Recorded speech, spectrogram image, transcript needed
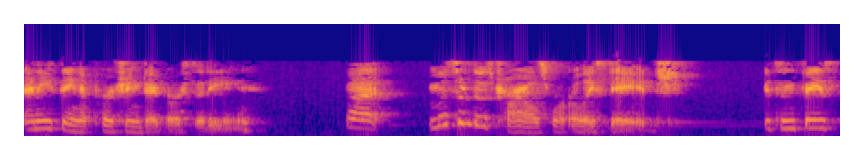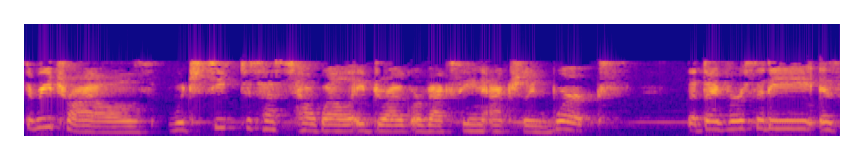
anything approaching diversity. But most of those trials were early stage. It's in phase three trials, which seek to test how well a drug or vaccine actually works, that diversity is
